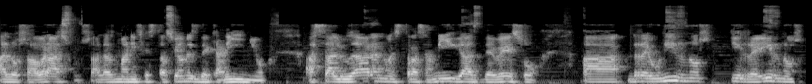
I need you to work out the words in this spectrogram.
a los abrazos, a las manifestaciones de cariño, a saludar a nuestras amigas de beso, a reunirnos y reírnos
